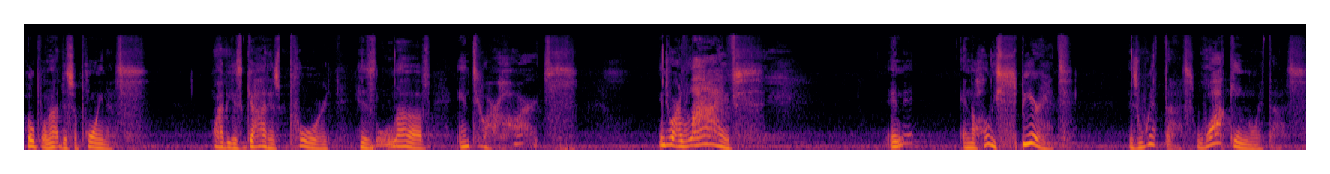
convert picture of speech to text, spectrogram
Hope will not disappoint us. Why? Because God has poured his love into our hearts. into our lives. And, and the Holy Spirit is with us, walking with us.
